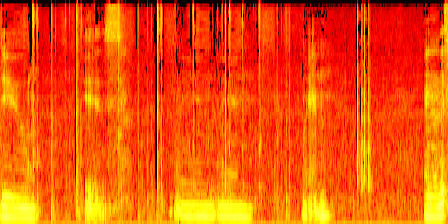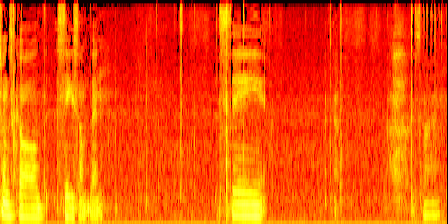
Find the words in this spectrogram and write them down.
do is win, win, win. And then this one's called Say Something. Say. Sorry.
